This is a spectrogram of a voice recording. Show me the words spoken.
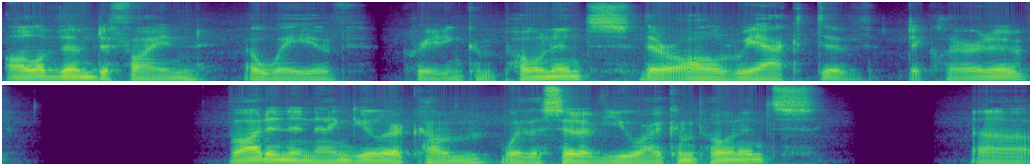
all of them define a way of creating components. They're all reactive, declarative. Vaadin and Angular come with a set of UI components. Uh,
